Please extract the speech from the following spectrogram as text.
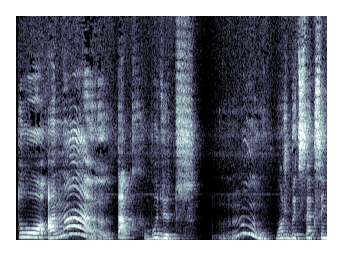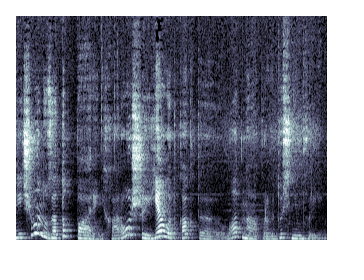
то она так будет, ну, может быть, секса ничего, но зато парень хороший, я вот как-то, ладно, проведу с ним время.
